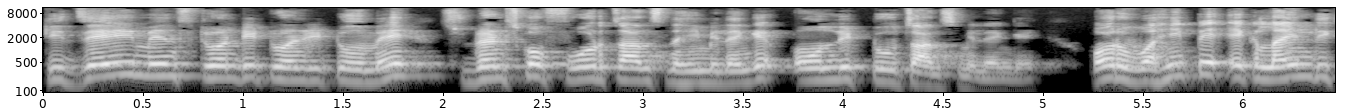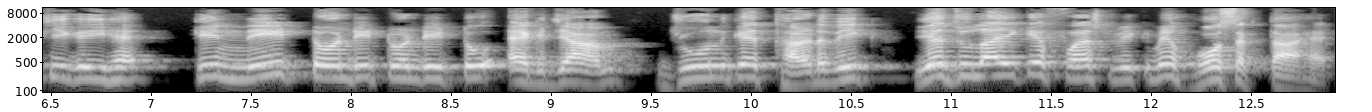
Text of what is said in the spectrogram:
कि जेई मेंस 2022 में स्टूडेंट्स को फोर चांस नहीं मिलेंगे ओनली टू चांस मिलेंगे। और वहीं पे एक लाइन लिखी गई है कि नीट 2022 एग्ज़ाम जून के थर्ड वीक या जुलाई के फ़र्स्ट वीक में हो सकता है।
